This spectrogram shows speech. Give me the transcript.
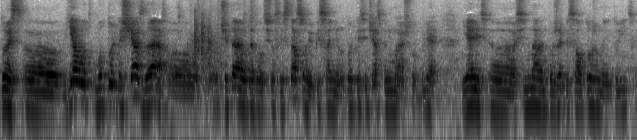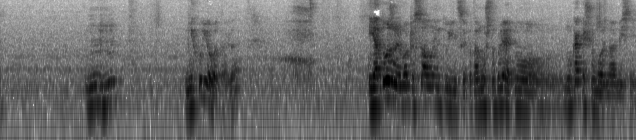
То есть э, я вот, вот только сейчас, да, э, читаю вот это вот все с листа свою писанину, только сейчас понимаю, что, блядь, я ведь э, семинар НПЖ писал тоже на интуиции. Угу. Нихуево так, да? И я тоже его писал на интуиции, потому что, блядь, ну, ну как еще можно объяснить?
